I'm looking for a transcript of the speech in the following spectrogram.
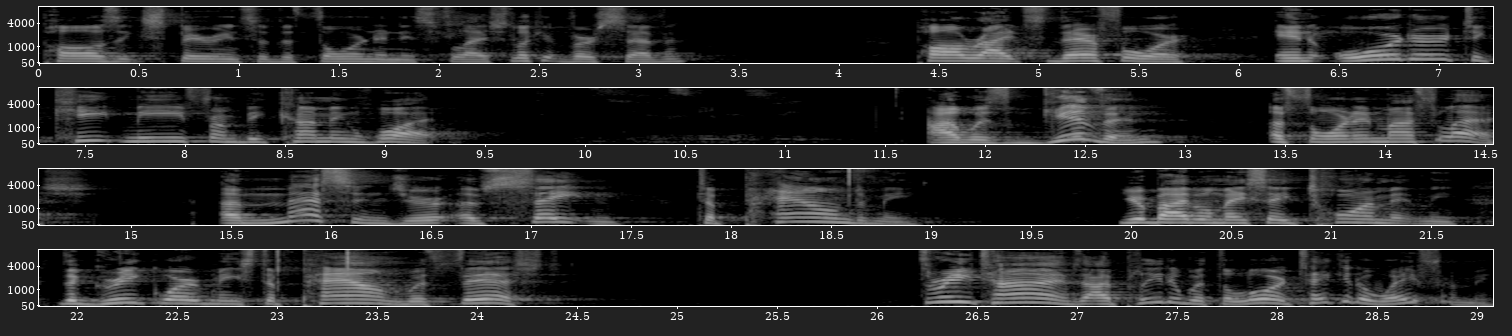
Paul's experience of the thorn in his flesh. Look at verse 7. Paul writes, Therefore, in order to keep me from becoming what? I was given a thorn in my flesh a messenger of Satan to pound me. Your Bible may say torment me. The Greek word means to pound with fist. Three times I pleaded with the Lord, take it away from me.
